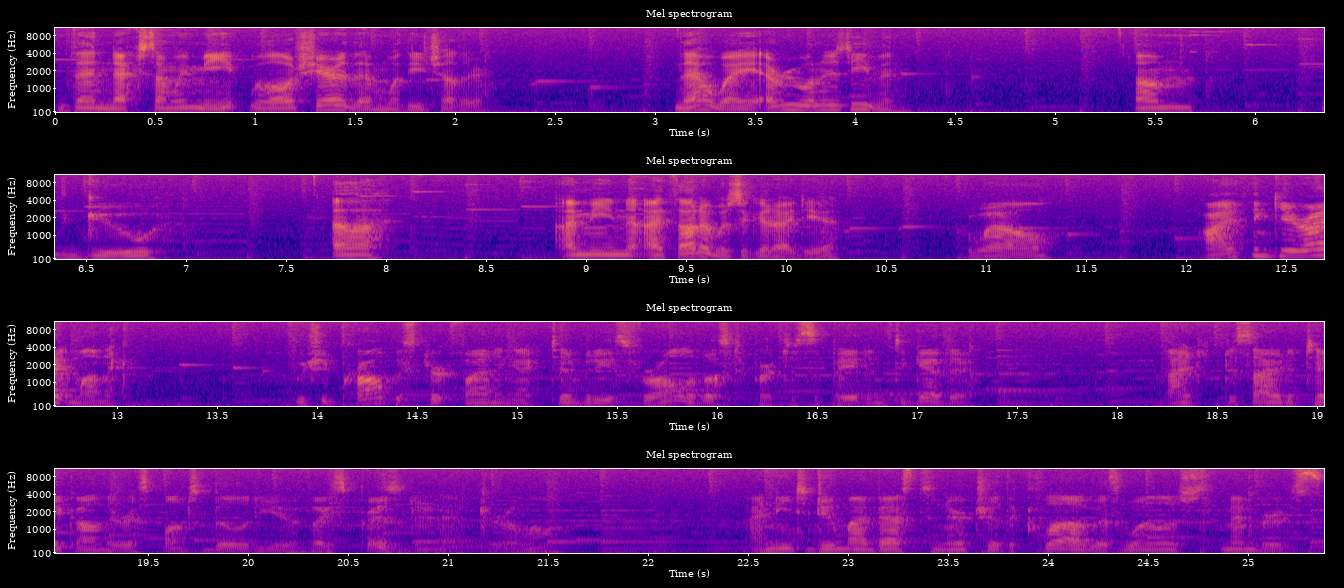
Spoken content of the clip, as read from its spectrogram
Then next time we meet, we'll all share them with each other. That way, everyone is even. Um, Goo. uh, I mean, I thought it was a good idea. Well, I think you're right, Monika. We should probably start finding activities for all of us to participate in together. I decided to take on the responsibility of vice president after all. I need to do my best to nurture the club as well as members.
